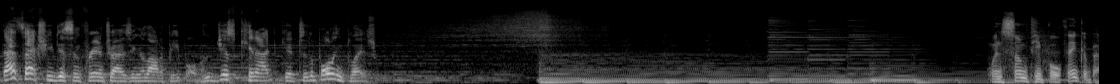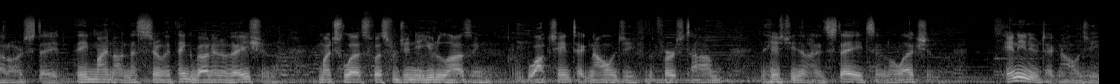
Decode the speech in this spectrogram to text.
that's actually disenfranchising a lot of people who just cannot get to the polling place. When some people think about our state, they might not necessarily think about innovation, much less West Virginia utilizing blockchain technology for the first time in the history of the United States in an election. Any new technology,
